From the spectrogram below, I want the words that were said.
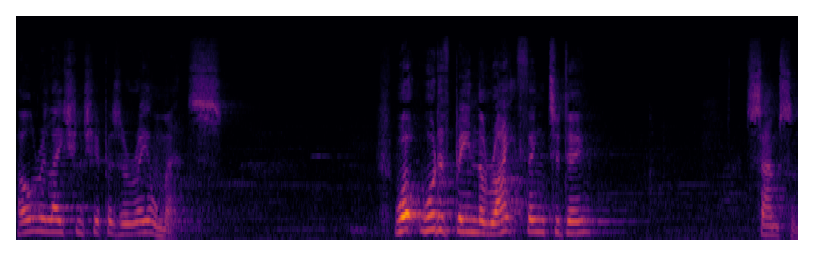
The whole relationship is a real mess. What would have been the right thing to do? Samson,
